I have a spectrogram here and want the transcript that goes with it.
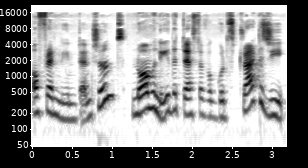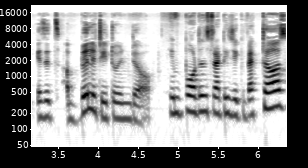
or friendly intentions. Normally, the test of a good strategy is its ability to endure. Important strategic vectors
